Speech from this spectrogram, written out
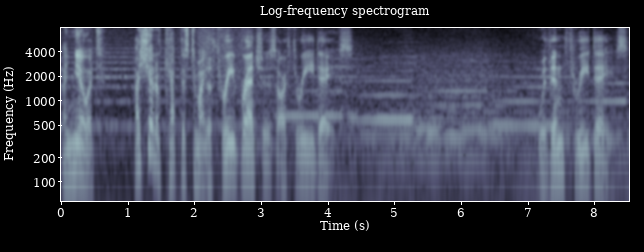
I knew it. I should have kept this to my. The three branches are three days. Within three days,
